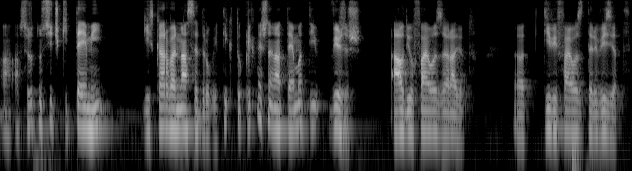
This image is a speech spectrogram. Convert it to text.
а, абсолютно всички теми, ги изкарва една след друга. И ти като кликнеш на една тема, ти виждаш аудиофайла за радиото, TV файла за телевизията,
